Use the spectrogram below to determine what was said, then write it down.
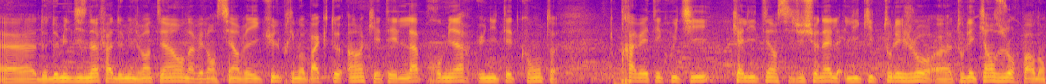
Euh, de 2019 à 2021, on avait lancé un véhicule Primo Pacte 1 qui était la première unité de compte private equity, qualité institutionnelle, liquide tous les jours, tous les 15 jours pardon,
